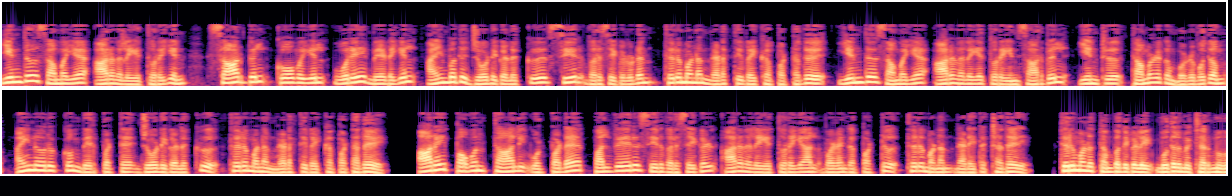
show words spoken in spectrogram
இந்து சமய அறநிலையத்துறையின் சார்பில் கோவையில் ஒரே மேடையில் ஐம்பது ஜோடிகளுக்கு சீர்வரிசைகளுடன் திருமணம் நடத்தி வைக்கப்பட்டது. இந்து சமய அறநிலையத்துறையின் சார்பில் இன்று தமிழகம் முழுவதும் ஐநூறுக்கும் மேற்பட்ட ஜோடிகளுக்கு திருமணம் நடத்தி வைக்கப்பட்டது. அரை பவுன் தாலி உட்பட பல்வேறு சீர்வரிசைகள் அறநிலையத்துறையால் வழங்கப்பட்டு திருமணம் நடைபெற்றது. திருமண தம்பதிகளை முதலமைச்சர் மு.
